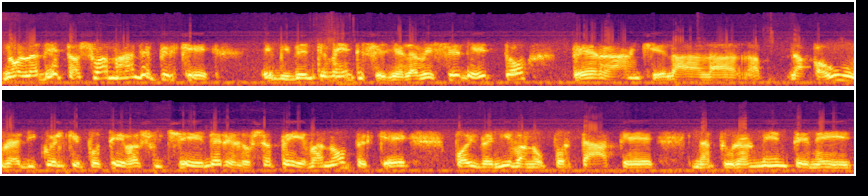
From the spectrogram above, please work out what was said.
non l'ha detto a sua madre perché evidentemente se gliel'avesse detto per anche la, la, la, la, paura di quel che poteva succedere, lo sapevano perché poi venivano portate naturalmente nei,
